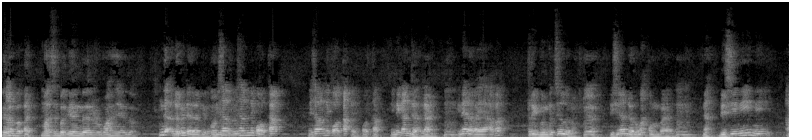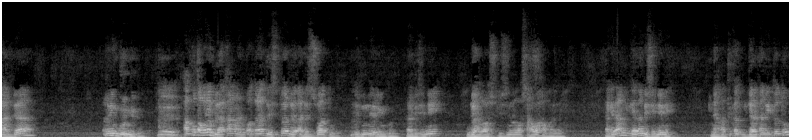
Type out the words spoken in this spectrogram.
ba- masih bagian dari rumahnya itu. enggak udah beda udah beda Oh, misal misal ini kotak misal ini kotak ya kotak ini kan jalan Hmm. ini ada kayak apa tribun kecil tuh Iya. di sini ada rumah kembar Hmm. nah di sini ini ada rimbun gitu Iya. iya. aku tahunya belakangan kok ternyata di situ ada ada sesuatu jadi ini rimbun nah di sini udah los di sini los sawah namanya nah kita kan kegiatan di sini nih nah ketika kegiatan itu tuh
